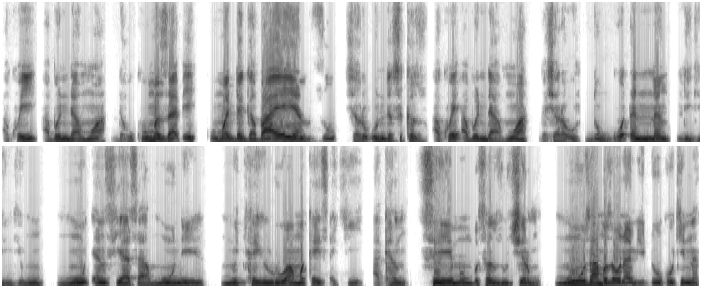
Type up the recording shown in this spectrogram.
akwai abin damuwa da hukumar zaɓe kuma daga baya yanzu shari'un da suka zo akwai abin damuwa ga shari'un. Duk waɗannan rigingimu mu 'yan siyasa mu ne muka yi ruwa muka yi tsaki akan sai mun bi son zuciyarmu. Mu za mu zauna mu yi dokokin nan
